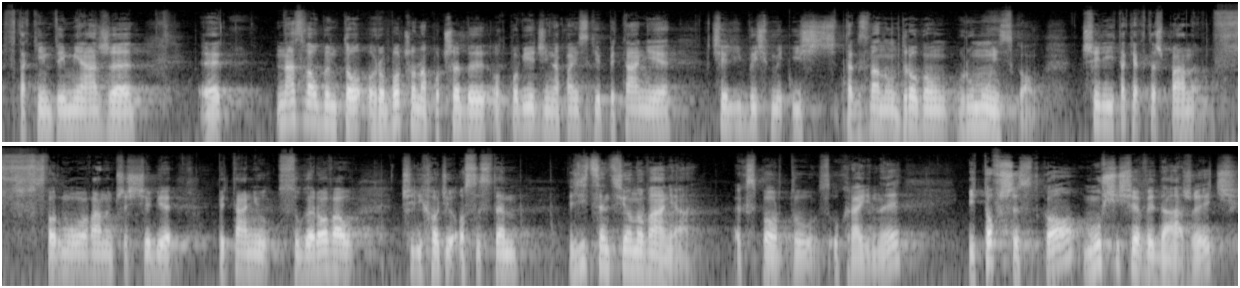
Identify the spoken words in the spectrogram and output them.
w takim wymiarze, e, nazwałbym to roboczo na potrzeby odpowiedzi na pańskie pytanie, chcielibyśmy iść tak zwaną drogą rumuńską, czyli tak jak też pan w sformułowanym przez ciebie pytaniu sugerował, czyli chodzi o system licencjonowania eksportu z Ukrainy. I to wszystko musi się wydarzyć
